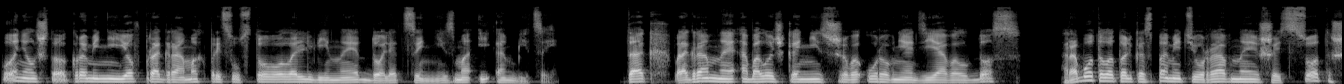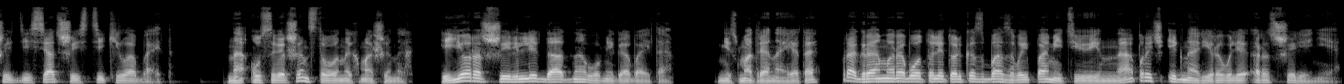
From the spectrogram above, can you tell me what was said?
понял, что кроме нее в программах присутствовала львиная доля цинизма и амбиций. Так, программная оболочка низшего уровня Дьявол DOS работала только с памятью равной 666 килобайт. На усовершенствованных машинах ее расширили до 1 мегабайта. Несмотря на это, программы работали только с базовой памятью и напрочь игнорировали расширение.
